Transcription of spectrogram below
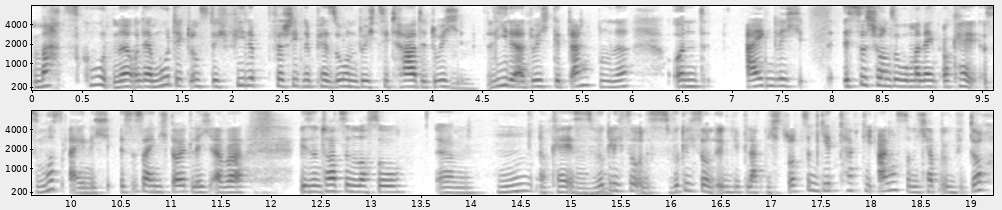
macht's gut, ne? Und ermutigt uns durch viele verschiedene Personen, durch Zitate, durch mhm. Lieder, durch Gedanken, ne? Und eigentlich ist es schon so, wo man denkt, okay, es muss eigentlich, es ist eigentlich deutlich, aber wir sind trotzdem noch so, ähm, hm, okay, ist mhm. es wirklich so und ist es wirklich so und irgendwie plagt mich trotzdem jeden Tag die Angst und ich habe irgendwie doch,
